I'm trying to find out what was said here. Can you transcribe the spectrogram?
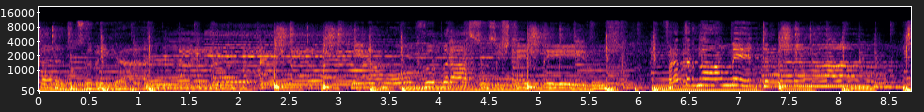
para nos abrigar. E não houve braços estendidos fraternalmente para nós.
